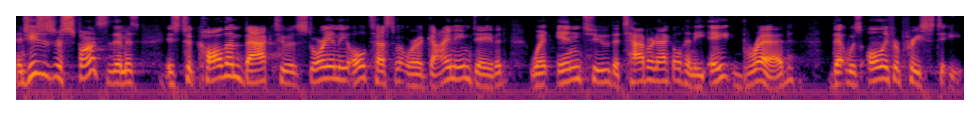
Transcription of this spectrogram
And Jesus' response to them is, is to call them back to a story in the Old Testament where a guy named David went into the tabernacle and he ate bread that was only for priests to eat.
